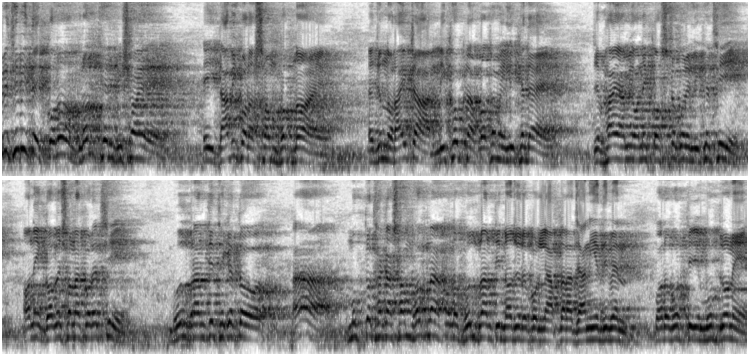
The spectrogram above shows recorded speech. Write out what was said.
পৃথিবীতে কোনো গ্রন্থের বিষয়ে এই দাবি করা সম্ভব নয়। এজন্য রাইটার লেখকরা প্রথমে লিখে দেয় যে, ভাই, আমি অনেক কষ্ট করে লিখেছি, অনেক গবেষণা করেছি ভুল ভ্রান্তি থেকে তো হ্যাঁ, মুক্ত থাকা সম্ভব না। কোনো ভুল ভ্রান্তি নজরে পড়লে আপনারা জানিয়ে দিবেন পরবর্তী মুদ্রণে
